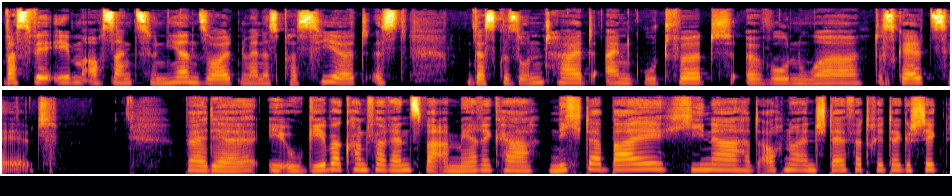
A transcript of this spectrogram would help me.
was wir eben auch sanktionieren sollten, wenn es passiert, ist, dass Gesundheit ein Gut wird, äh, wo nur das Geld zählt. Bei der EU-Geberkonferenz war Amerika nicht dabei. China hat auch nur einen Stellvertreter geschickt.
